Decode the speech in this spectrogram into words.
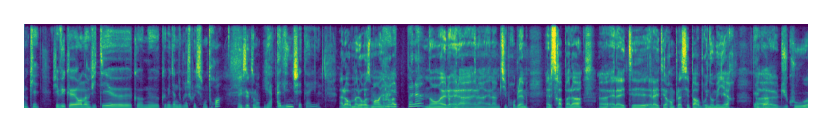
Ok. J'ai vu qu'en invité euh, comme euh, comédien de doublage, je crois qu'ils sont trois. Exactement. Il y a Adeline Chetail. Alors malheureusement, il Ah, y elle aura est pas là Non, elle, elle, a, elle, a, elle a un petit problème. Elle sera pas là. Euh, elle, a été, elle a été remplacée par Bruno Meyer. D'accord. Du coup,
